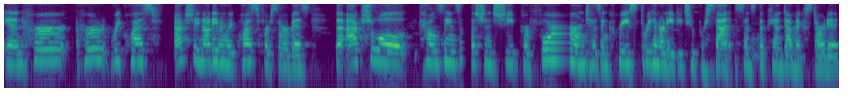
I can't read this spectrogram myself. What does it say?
And her her request, actually not even request for service, the actual counseling sessions she performed has increased 382% since the pandemic started.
